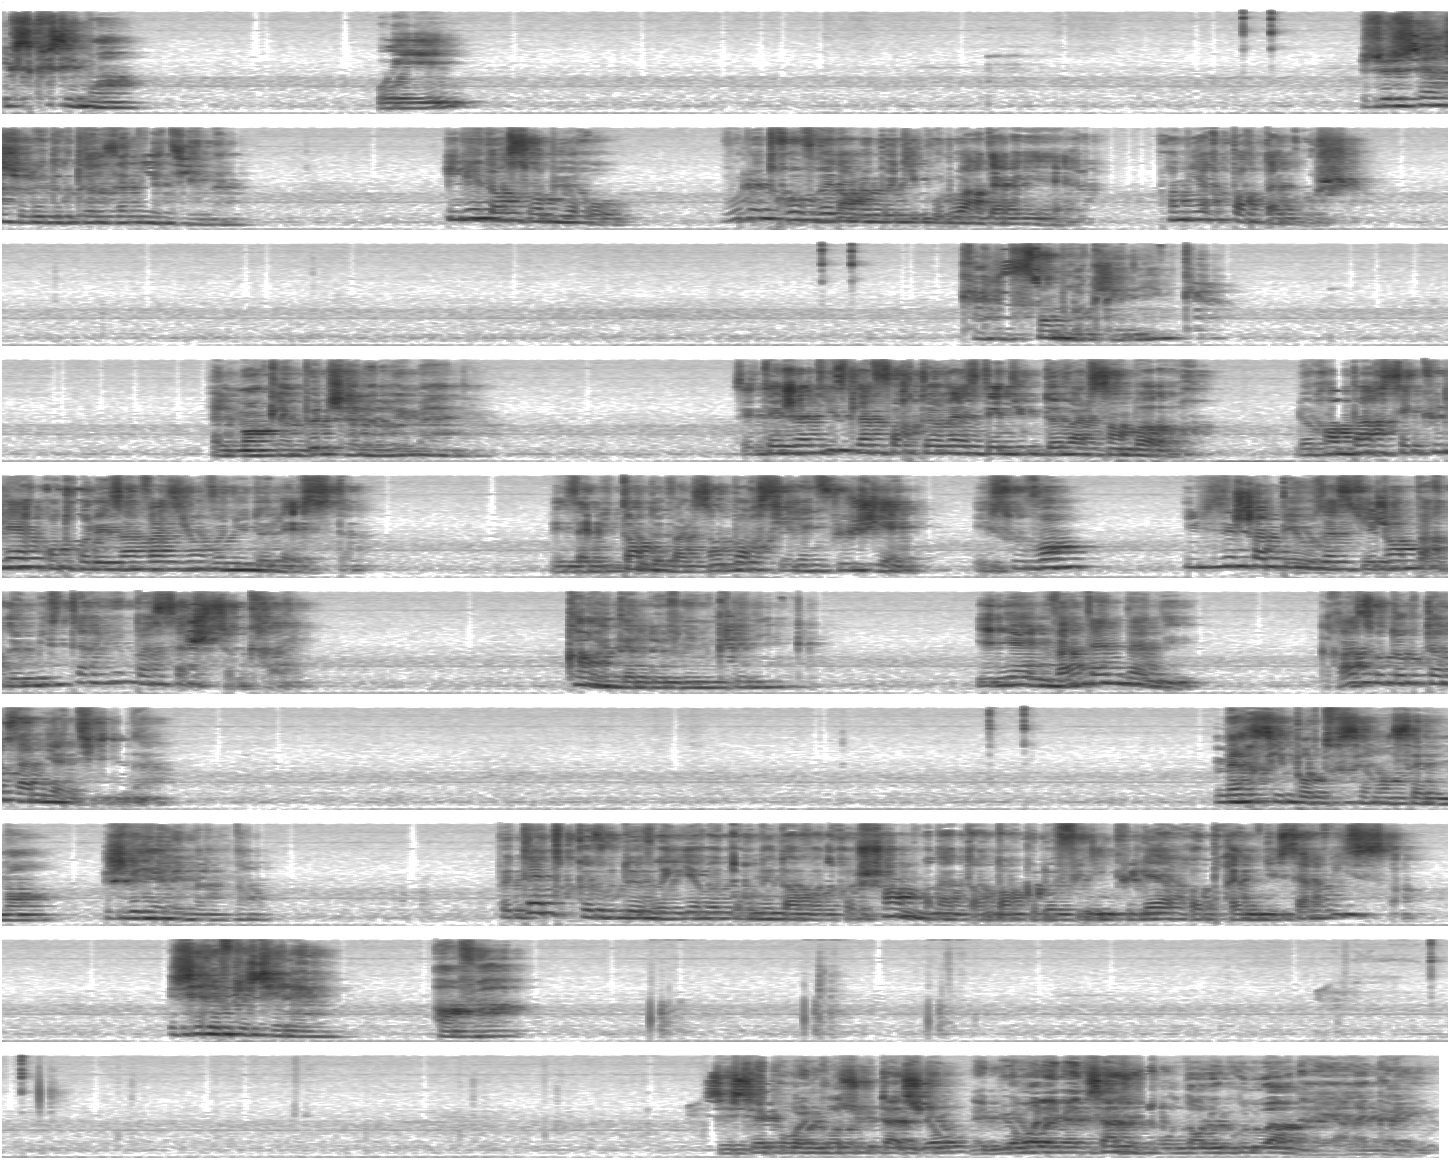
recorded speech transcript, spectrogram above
Excusez-moi. Oui, Je cherche le docteur Zamiatine. il est dans son bureau. Vous le trouverez dans le petit couloir derrière. Première porte à gauche. Quelle sombre clinique. Elle manque un peu de chaleur humaine. C'était jadis la forteresse des ducs de Valsambor, le rempart séculaire contre les invasions venues de l'Est. Les habitants de Valsambor s'y réfugiaient, et souvent, ils échappaient aux assiégeants par de mystérieux passages secrets. Quand est-elle devenue une clinique? Il y a une vingtaine d'années, grâce au docteur Zamiatine. Merci pour tous ces renseignements. Je vais y aller maintenant. Peut-être que vous devriez retourner dans votre chambre en attendant que le funiculaire reprenne du service. J'y réfléchirai. Au revoir. Si c'est pour une consultation, les bureaux des médecins se trouvent dans le couloir derrière l'accueil.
